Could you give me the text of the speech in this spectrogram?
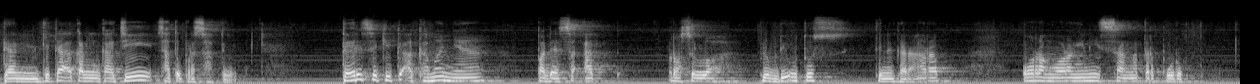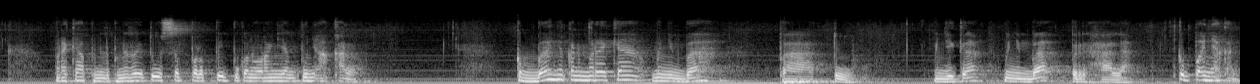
Dan kita akan mengkaji satu persatu. Dari segi keagamannya, pada saat Rasulullah belum diutus di negara Arab, orang-orang ini sangat terpuruk. Mereka benar-benar itu seperti bukan orang yang punya akal. Kebanyakan mereka menyembah batu, menjaga menyembah berhala. Kebanyakan,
